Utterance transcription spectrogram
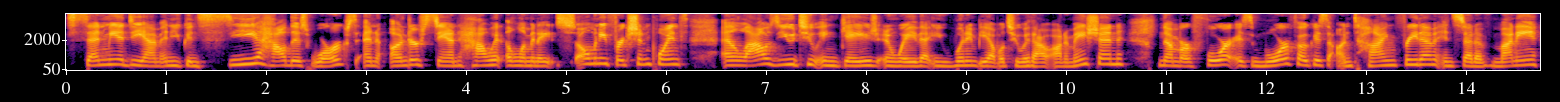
send me a DM and you can see how this works and understand how it eliminates so many friction points and allows you to engage in a way that you wouldn't be able to without automation. Number four is more focused on time freedom instead of money.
